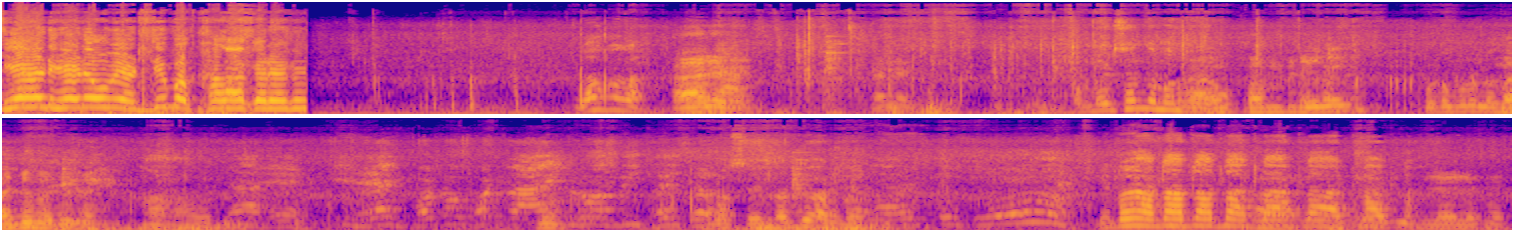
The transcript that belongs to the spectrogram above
હેડ હેડ હવે હેડજી બખાડા કરે કે લો કાકા હાલે કમ્પ્લીટ છે ને તમારું કમ્પ્લીટ ફોટો ફોટો લગાવ બધું બધું હા હા ઓકે. બસ એ કરજો આટલા. એ તો આટલા આટલા આટલા આટલા આટલા લે લે સાહેબ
